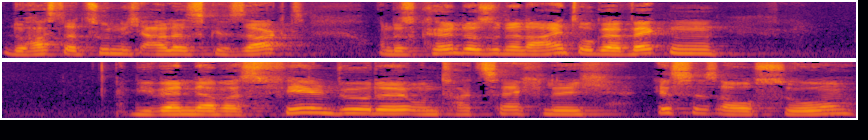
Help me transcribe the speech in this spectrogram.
Du hast dazu nicht alles gesagt. Und es könnte so den Eindruck erwecken, wie wenn da was fehlen würde. Und tatsächlich ist es auch so.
